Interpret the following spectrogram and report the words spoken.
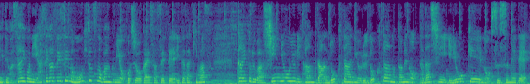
えでは最後に長谷川先生のもう一つの番組をご紹介させていただきます。タイトルは診療より簡単ドクターによるドクターのための正しい医療経営の勧めで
